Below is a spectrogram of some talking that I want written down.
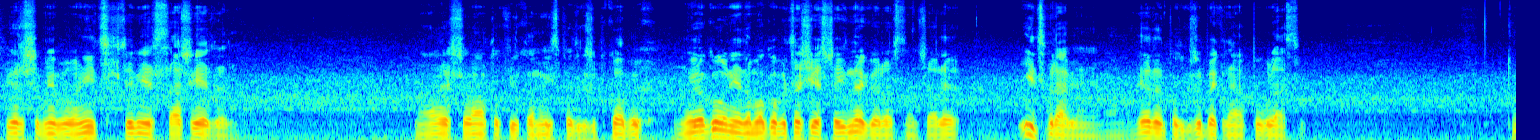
W pierwszym nie było nic, w tym jest aż jeden. No ale jeszcze mam tu kilka miejsc podgrzybkowych. No i ogólnie no mogłoby coś jeszcze innego rosnąć, ale nic prawie nie mam. Jeden podgrzybek na pół lasu. To-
